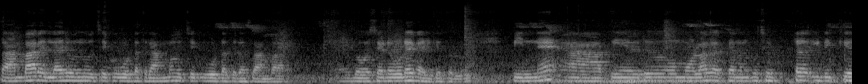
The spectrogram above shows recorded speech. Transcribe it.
സാമ്പാർ എല്ലാവരും ഒന്ന് ഉച്ചയ്ക്ക് കൂട്ടത്തില്ല അമ്മ ഉച്ചയ്ക്ക് കൂട്ടത്തില്ല സാമ്പാർ. ദോശയുടെ കൂടെ കഴിക്കത്തുള്ളൂ. പിന്നെ ഒരു മുളകൊക്കെ നമുക്ക് ചുട്ട് ഇടിക്ക്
